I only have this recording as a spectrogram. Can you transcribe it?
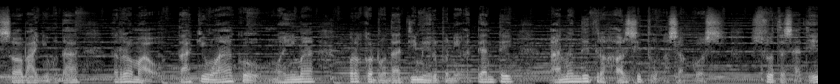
सहभागी हुँदा रमाओ ताकि उहाँको महिमा प्रकट हुँदा तिमीहरू पनि अत्यन्तै आनन्दित र हर्षित हुन सकोस्। श्रोत साथी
